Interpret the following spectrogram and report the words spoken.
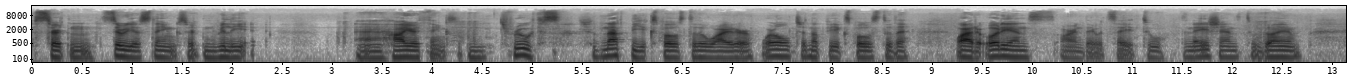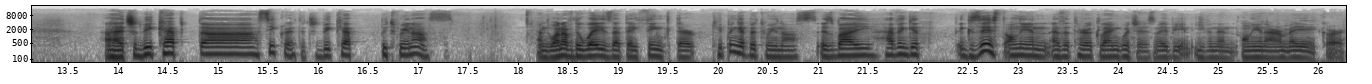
certain serious things, certain really uh, higher things, truths should not be exposed to the wider world, should not be exposed to the wider audience, or they would say to the nations, to Goyim. Uh, it should be kept uh, secret. It should be kept between us. And one of the ways that they think they're keeping it between us is by having it exist only in esoteric languages, maybe even in, only in Aramaic or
